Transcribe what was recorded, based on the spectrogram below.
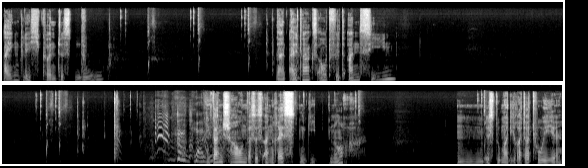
Eigentlich könntest du dein Alltagsoutfit anziehen. Und dann schauen, was es an Resten gibt noch. Hm, isst du mal die Ratatouille.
